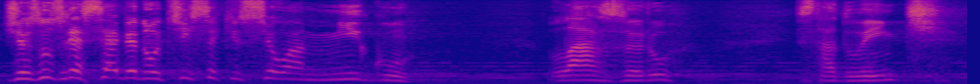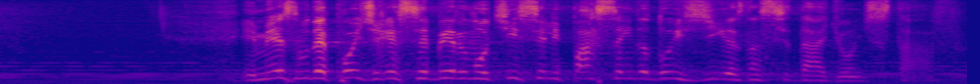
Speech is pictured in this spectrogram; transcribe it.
Jesus recebe a notícia que o seu amigo Lázaro está doente. E mesmo depois de receber a notícia, ele passa ainda dois dias na cidade onde estava.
